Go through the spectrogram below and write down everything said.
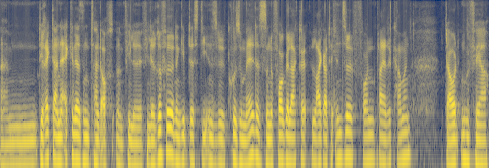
ähm, direkt an der Ecke, da sind halt auch ähm, viele, viele Riffe. Dann gibt es die Insel Cozumel, das ist so eine vorgelagerte Insel von Playa del Carmen. Dauert ungefähr,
